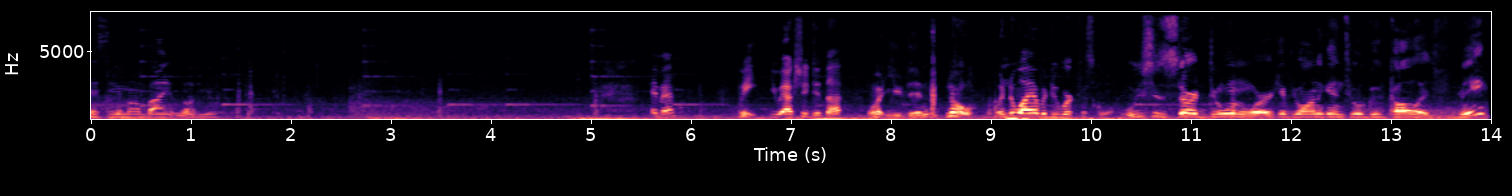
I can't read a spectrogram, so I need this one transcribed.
Okay, see you, mom. Bye. Love you. Hey man, wait, you actually did that? What, you didn't? No. When do I ever do work for school? We should start doing work if you want to get into a good college. Me?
